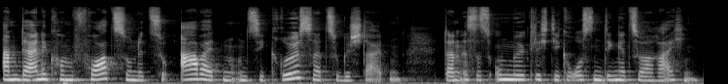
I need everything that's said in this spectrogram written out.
an deine Komfortzone zu arbeiten und sie größer zu gestalten, dann ist es unmöglich, die großen Dinge zu erreichen.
